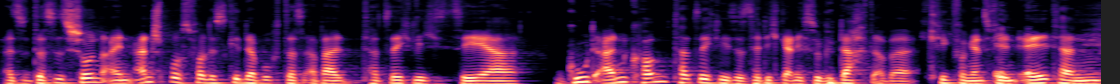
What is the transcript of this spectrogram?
also das ist schon ein anspruchsvolles Kinderbuch, das aber tatsächlich sehr gut ankommt. Tatsächlich, das hätte ich gar nicht so gedacht, aber ich kriege von ganz vielen Eltern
